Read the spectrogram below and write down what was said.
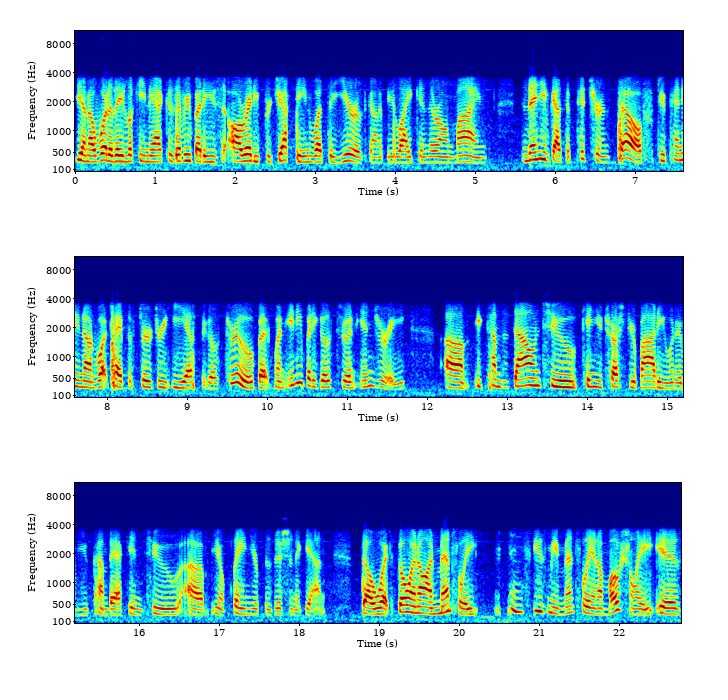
you know what are they looking at? Because everybody's already projecting what the year is going to be like in their own minds. And then you've got the pitcher himself, depending on what type of surgery he has to go through. But when anybody goes through an injury, um, it comes down to can you trust your body whenever you come back into uh, you know playing your position again. So what's going on mentally, excuse me, mentally and emotionally is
